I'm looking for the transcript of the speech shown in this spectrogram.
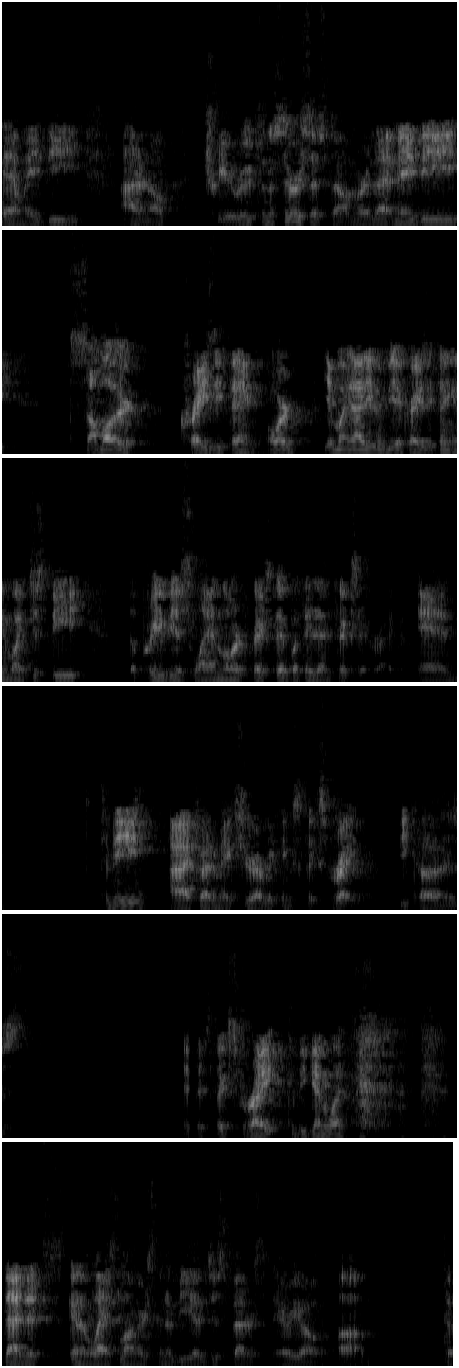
that may be, I don't know, tree roots in the sewer system, or that may be some other crazy thing, or it might not even be a crazy thing. It might just be the previous landlord fixed it, but they didn't fix it right. And to me, I try to make sure everything's fixed right because if it's fixed right to begin with, then it's going to last longer. It's going to be a just better scenario um, the,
